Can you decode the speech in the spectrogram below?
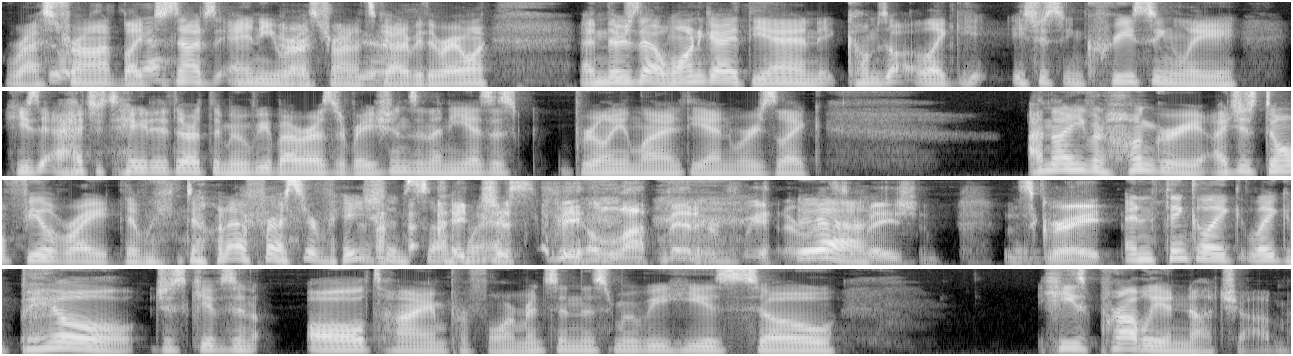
restaurant like yeah. it's not just any restaurant it's yeah. got to be the right one and there's that one guy at the end it comes o- like it's just increasingly he's agitated throughout the movie about reservations and then he has this brilliant line at the end where he's like i'm not even hungry i just don't feel right that we don't have reservations somewhere. I just feel a lot better if we had a Yeah. reservation. It's great. and think like like Bale just gives an all time performance in this movie. He is so he's probably a nut job.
